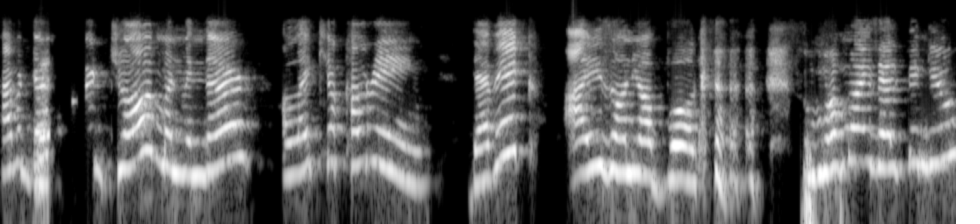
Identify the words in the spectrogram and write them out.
have a good job, Manvinder. I like your coloring. Devik, eyes on your book. Mama is helping you,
